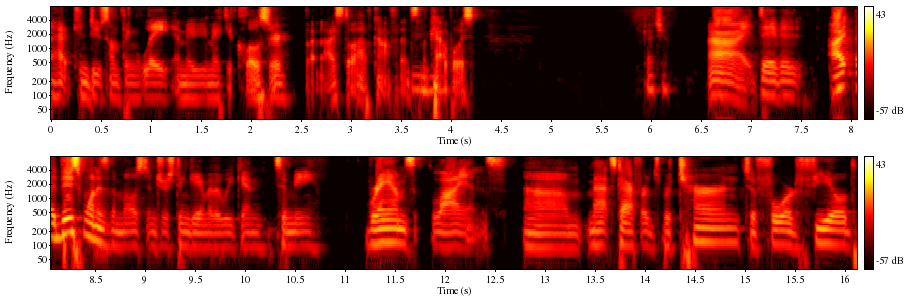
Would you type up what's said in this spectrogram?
ha- can do something late and maybe make it closer. But I still have confidence in Mhm. the Cowboys. Gotcha. All right, David. I this one is the most interesting game of the weekend to me. Rams Lions. Um, Matt Stafford's return to Ford Field.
